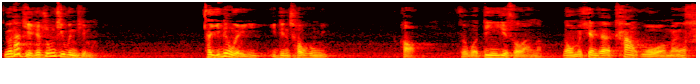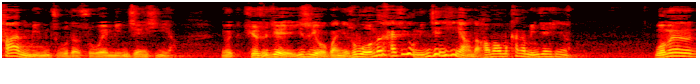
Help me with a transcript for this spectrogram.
因为它解决终极问题嘛。它一定唯一，一定超功利。好，这我定义说完了。那我们现在看我们汉民族的所谓民间信仰，因为学术界也一直有个观点说我们还是有民间信仰的，好吧？我们看看民间信仰。我们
